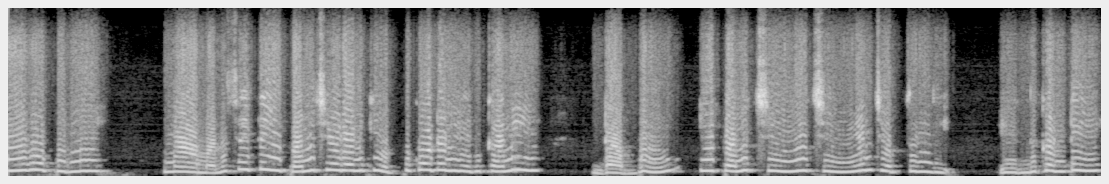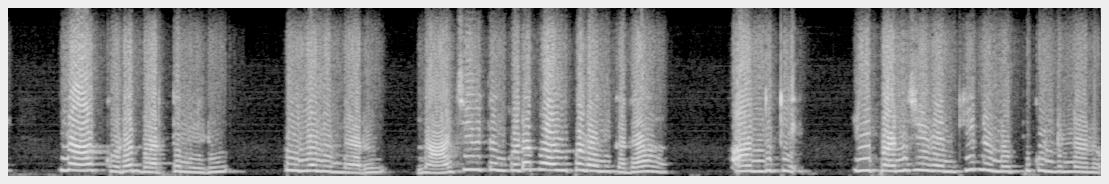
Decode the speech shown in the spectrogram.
ఏవో పిన్ని నా మనసైతే ఈ పని చేయడానికి ఒప్పుకోవడం లేదు కానీ డబ్బు ఈ పని చెయ్యి చెయ్యి అని చెప్తుంది. ఎందుకంటే నాకు కూడా భర్త లేడు పిల్లలున్నారు. నా జీవితం కూడా బాగుపడాలి కదా. అందుకే ఈ పని చేయడానికి నేను ఒప్పుకుంటున్నాను.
